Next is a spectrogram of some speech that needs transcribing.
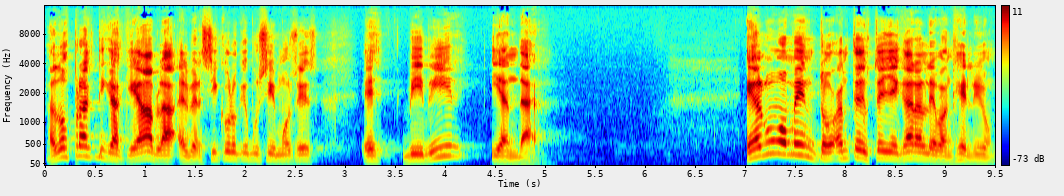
Las dos prácticas que habla el versículo que pusimos es, es vivir y andar. En algún momento, antes de usted llegar al Evangelio,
